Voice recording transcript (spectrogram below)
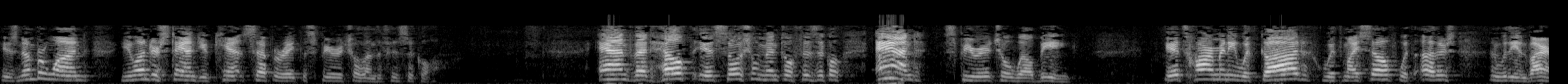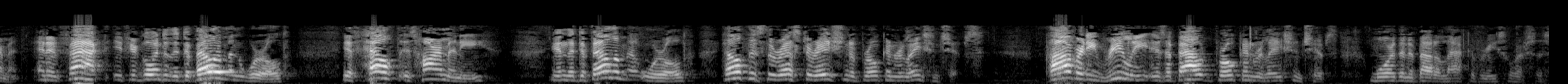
is number one, you understand you can't separate the spiritual and the physical. And that health is social, mental, physical, and spiritual well-being. It's harmony with God, with myself, with others, and with the environment. And in fact, if you go into the development world, if health is harmony, in the development world, health is the restoration of broken relationships. Poverty really is about broken relationships more than about a lack of resources.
